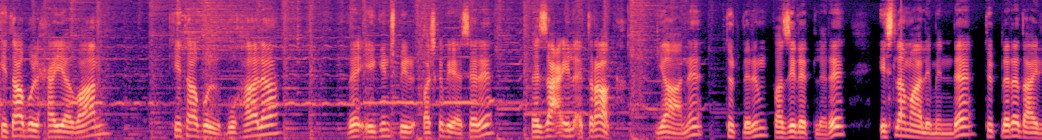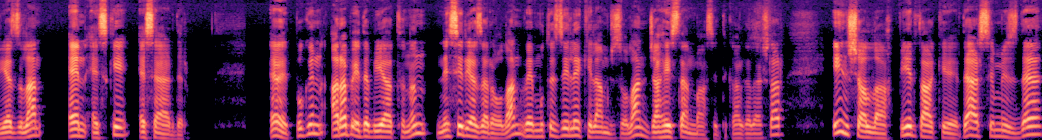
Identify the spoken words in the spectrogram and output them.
Kitabul Hayvan, Kitabul Buhala ve ilginç bir başka bir eseri Fezail Etrak yani Türklerin faziletleri İslam aleminde Türklere dair yazılan en eski eserdir. Evet, bugün Arap edebiyatının nesir yazarı olan ve mutezile kelamcısı olan Cahis'ten bahsettik arkadaşlar. İnşallah bir dahaki dersimizde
